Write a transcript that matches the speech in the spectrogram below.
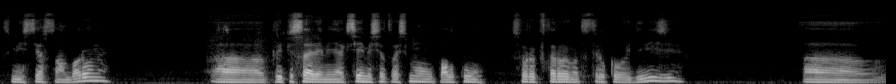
с Министерством обороны. А, Приписали меня к 78-му полку 42-й мотострелковой дивизии. А,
